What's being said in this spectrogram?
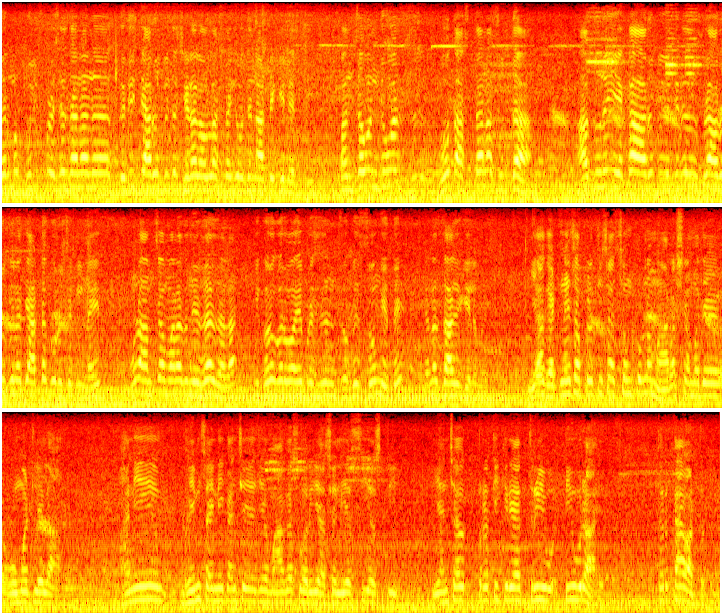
तर मग पोलीस प्रशासनानं कधीच त्या आरोपीचा छेडा लावला असता किंवा त्यांना अटक केली असती पंचावन्न दिवस होत असताना सुद्धा अजूनही एका आरोपी व्यतिरिक्त दुसऱ्या आरोपीला ते अटक करू शकली नाहीत. म्हणून आमच्या मनाचा निर्धार झाला की खरोखर हे प्रशासन झोपेत सोंग घेते त्यांना जाग केलं पाहिजे. या घटनेचा प्रतिसाद संपूर्ण महाराष्ट्रामध्ये उमटलेला आहे. आणि भीमसैनिकांचे जे मागासवर्गीय असेल एस सी एस टी यांच्या प्रतिक्रिया तीव्र तीव्र आहेत. तर काय वाटतं तुम्हाला?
